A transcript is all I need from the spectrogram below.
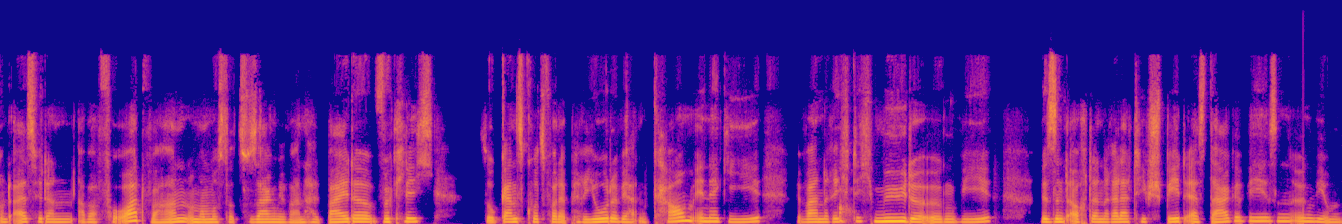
Und als wir dann aber vor Ort waren, und man muss dazu sagen, wir waren halt beide wirklich so ganz kurz vor der Periode, wir hatten kaum Energie, wir waren richtig oh. müde irgendwie. Wir sind auch dann relativ spät erst da gewesen, irgendwie um,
